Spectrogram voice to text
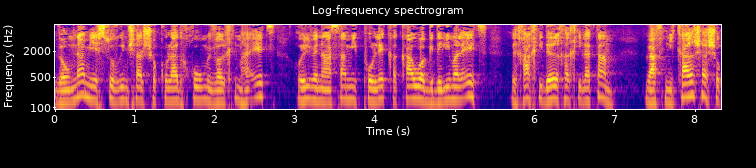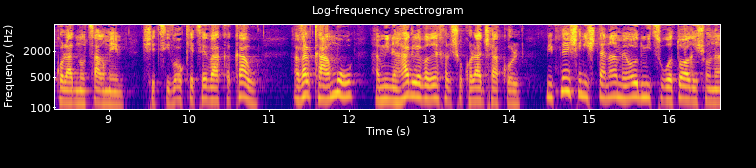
ואומנם יש סוברים שעל שוקולד חור מברכים העץ, הואיל ונעשה מפולי קקאו הגדלים על עץ, וכך היא דרך אכילתם, ואף ניכר שהשוקולד נוצר מהם, שצבעו כצבע הקקאו, אבל כאמור, המנהג לברך על שוקולד שהכל, מפני שנשתנה מאוד מצורתו הראשונה,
